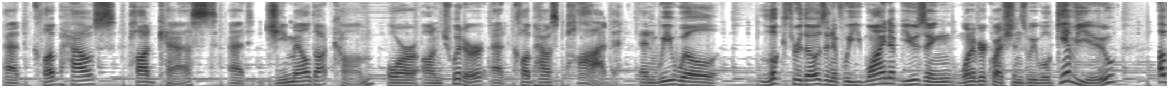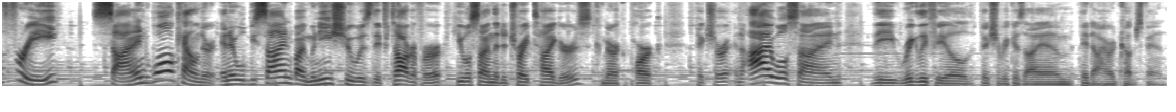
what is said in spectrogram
at clubhousepodcast at gmail.com or on Twitter at clubhousepod. And we will look through those. And if we wind up using one of your questions, we will give you a free signed wall calendar. And it will be signed by Muneesh, who is the photographer. He will sign the Detroit Tigers, Comerica Park picture. And I will sign the Wrigley Field picture because I am a diehard Cubs fan.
